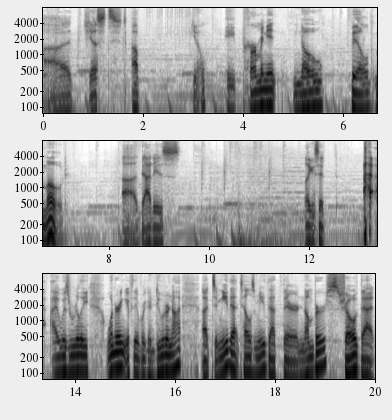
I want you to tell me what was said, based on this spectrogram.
Uh, just a you know a permanent no build mode. Uh, that is like I said. I, was really wondering if they were going to do it or not. Uh, to me, that tells me that their numbers show that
